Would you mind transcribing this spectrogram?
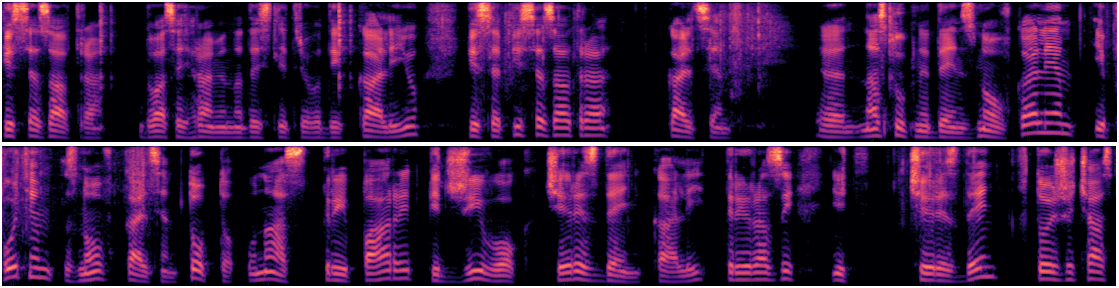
Післязавтра 20 грамів на 10 літрів води калію. Після післязавтра кальцієм. Е, Наступний день знов калієм і потім знов кальцієм. Тобто у нас три пари підживок через день калій три рази і через день в той же час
